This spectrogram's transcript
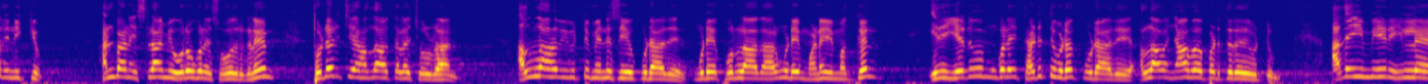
அது நிற்கும். அன்பான இஸ்லாமிய உறவுகளை சோதர்களே தொடர்ச்சியாக அல்லாஹ் சொல்கிறான் அல்லாஹை விட்டும் என்ன செய்யக்கூடாது? உங்களுடைய பொருளாதாரம் உங்களுடைய மனைவி மக்கள் இது எதுவும் உங்களை தடுத்து விடக்கூடாது. அல்லாவை ஞாபகப்படுத்துறது விட்டும். அதை மீறி இல்லை.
